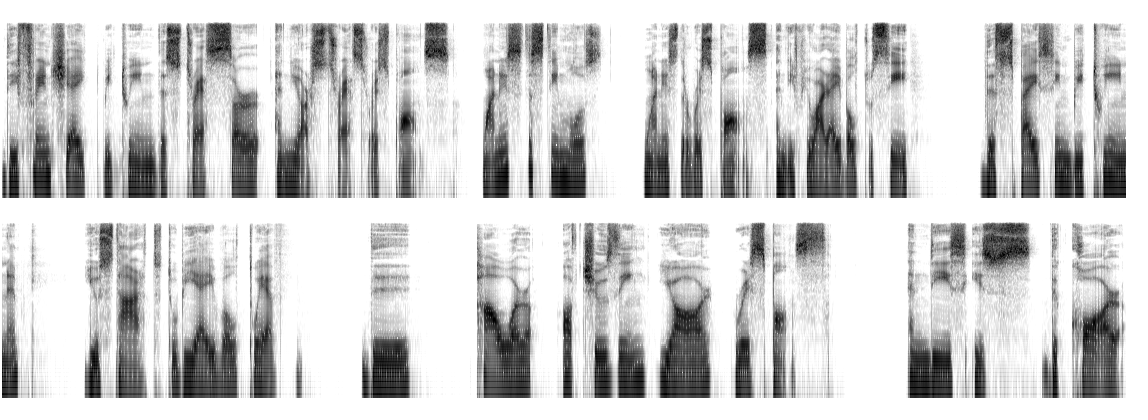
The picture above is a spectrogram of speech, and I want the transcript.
differentiate between the stressor and your stress response. One is the stimulus, one is the response. And if you are able to see the space in between, you start to be able to have the power of choosing your response. And this is the core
